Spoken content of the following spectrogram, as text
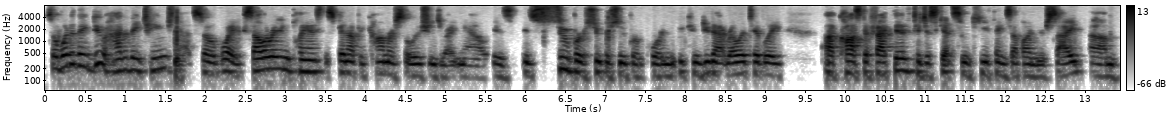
So what do they do? How do they change that? So boy, accelerating plans to spin up e-commerce solutions right now is is super super super important. We can do that relatively uh, cost effective to just get some key things up on your site. Um,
